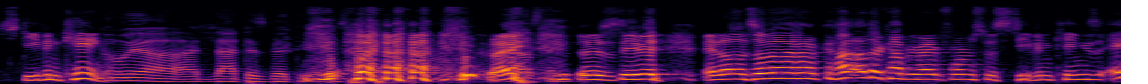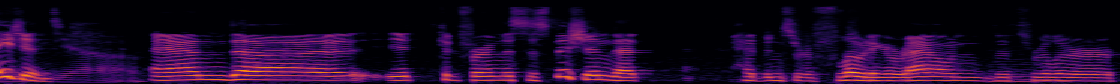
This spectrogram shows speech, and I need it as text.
Stephen King. Oh yeah, that is with right. There's Stephen, and on some other other copyright forms was Stephen King's agent. Yeah, and uh, it confirmed the suspicion that had been sort of floating around the mm. thriller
